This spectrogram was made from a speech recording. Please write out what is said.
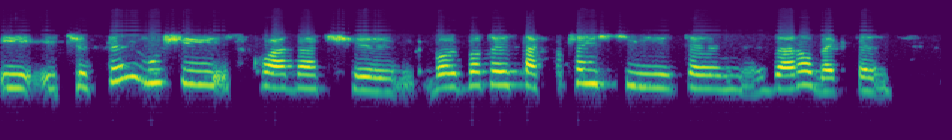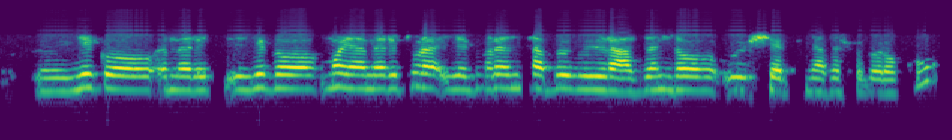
I, I czy syn musi składać, e, bo, bo to jest tak, po części ten zarobek, ten jego, jego, moja emerytura i jego renta były razem do sierpnia zeszłego roku,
